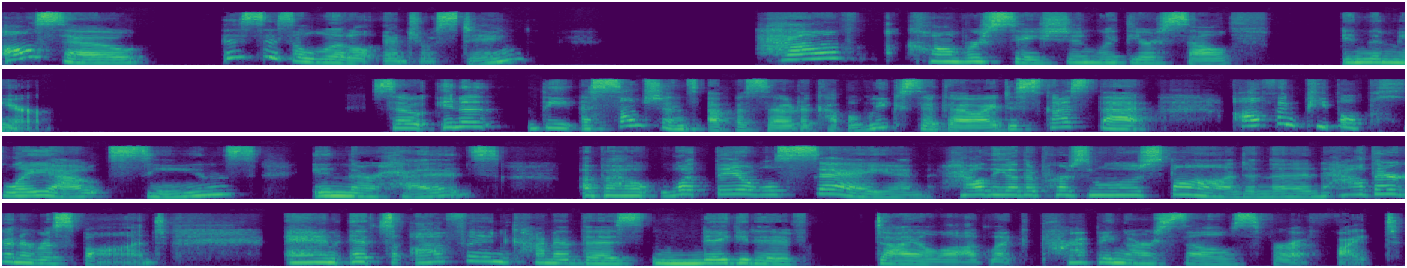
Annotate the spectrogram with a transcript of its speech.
Also, this is a little interesting. Have a conversation with yourself in the mirror. So, in a, the assumptions episode a couple weeks ago, I discussed that often people play out scenes in their heads about what they will say and how the other person will respond, and then how they're going to respond. And it's often kind of this negative dialogue, like prepping ourselves for a fight.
